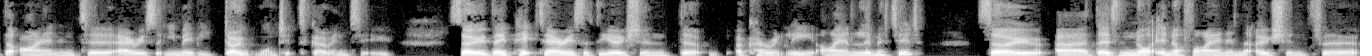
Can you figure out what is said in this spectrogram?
the iron into areas that you maybe don't want it to go into. So they picked areas of the ocean that are currently iron limited, so uh, there's not enough iron in the ocean for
